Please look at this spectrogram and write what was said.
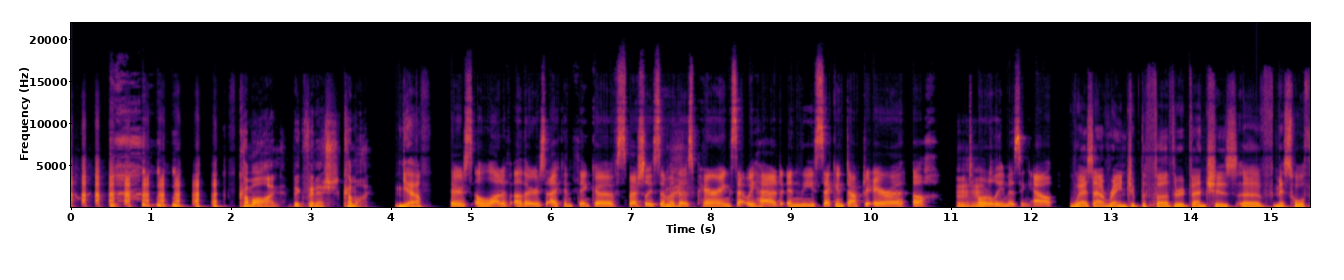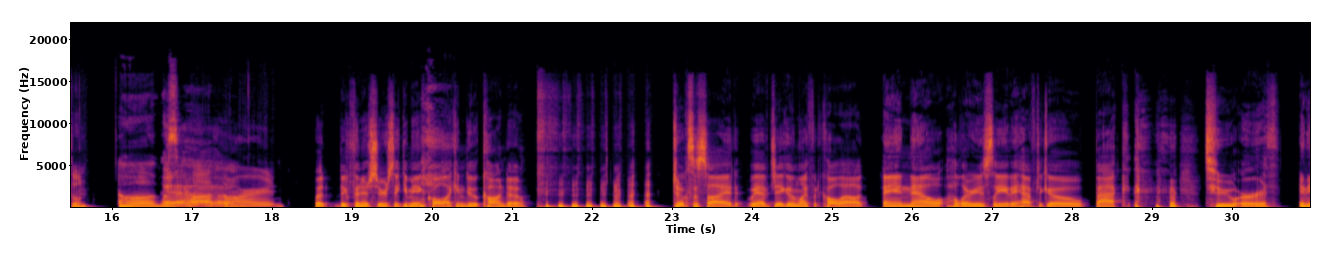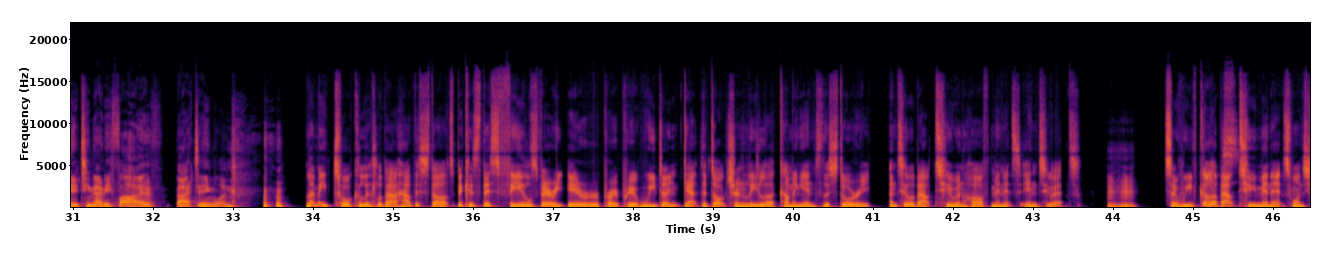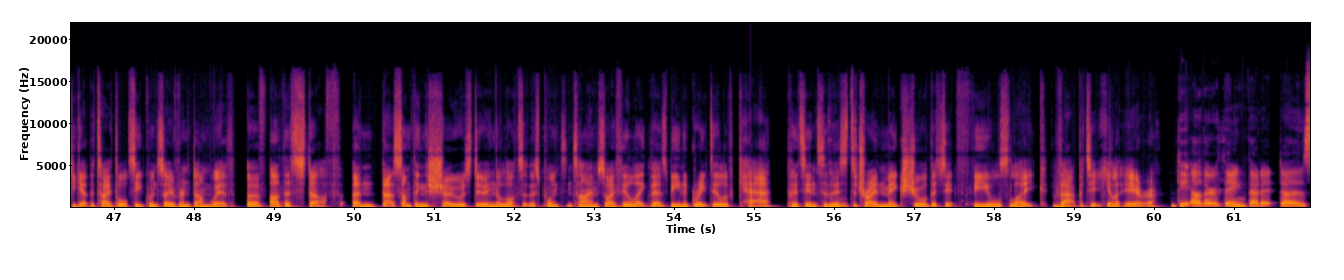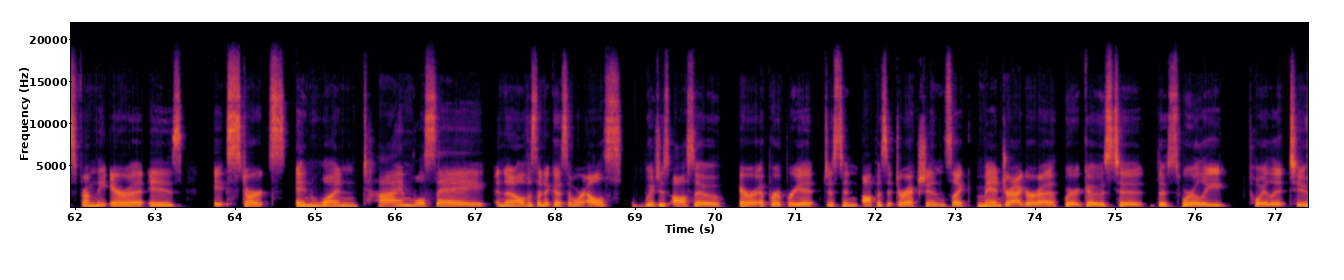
Come on, Big Finish. Come on. yeah. There's a lot of others I can think of, especially some of those pairings that we had in the second Doctor era. Ugh, Mhm. totally missing out. Where's our range of the further adventures of Miss Hawthorne? Oh, Miss Yeah. Hawthorne. But Big Finish, seriously, give me a call. I can do a Condo. Jokes aside, we have Jago and Litefoot call out, and now hilariously they have to go back to Earth in 1895, back to England. Let me talk a little about how this starts because this feels very era appropriate. We don't get the Doctor and Leela coming into the story until about two and a half minutes into it. mm-hmm. So we've got Yes. about two minutes once you get the title sequence over and done with of other stuff. And that's something the show is doing a lot at this point in time. So I feel like there's been a great deal of care put into this to try and make sure that it feels like that particular era. The other thing that it does from the era is it starts in one time, we'll say, and then all of a sudden it goes somewhere else, which is also era appropriate, just in opposite directions, like Mandragora, where it goes to the swirly toilet too.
